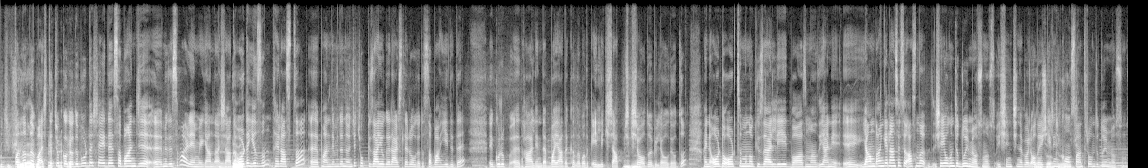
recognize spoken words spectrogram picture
Bu tip Bana şeylerde- da başta çok oluyordu. Burada şeyde Sabancı e, Müzesi var ya Emirgan'da aşağıda. Evet. Orada yazın terasta e, pandemiden önce çok güzel yoga dersleri oluyordu. Sabah 7'de e, grup e, halinde bayağı da kalabalık 50 kişi 60 kişi olduğu bile oluyordu. Hani orada ortamın o güzelliği boğazmaz yani e, yandan gelen sesi aslında şey olunca duymuyorsunuz. İşin içine böyle olaya girince konsantre olunca duymuyorsunuz.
